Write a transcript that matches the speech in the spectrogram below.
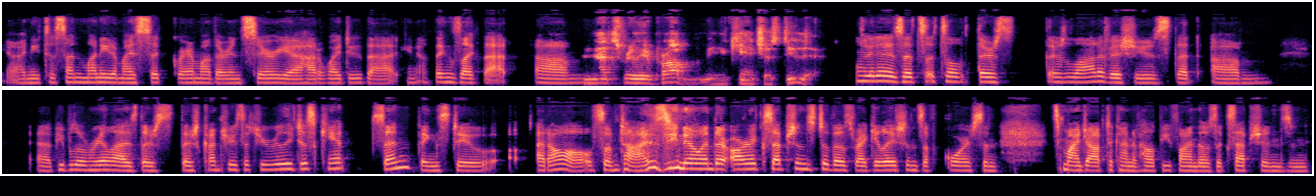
you know, i need to send money to my sick grandmother in syria. How do i do that? You know things like that. Um, and that's really a problem. I mean you can't just do that. it is. It's it's a there's there's a lot of issues that um, uh, people don't realize there's there's countries that you really just can't send things to at all sometimes you know and there are exceptions to those regulations of course and it's my job to kind of help you find those exceptions and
